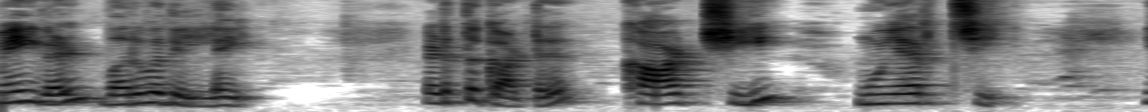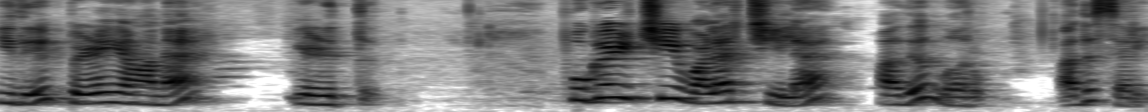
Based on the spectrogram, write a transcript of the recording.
மெய்கள் வருவதில்லை. எடுத்துக்காட்டு காட்சி முயற்சி. இது பிழையான எழுத்து. புகழ்ச்சி வளர்ச்சியில் அது வரும். அது சரி.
